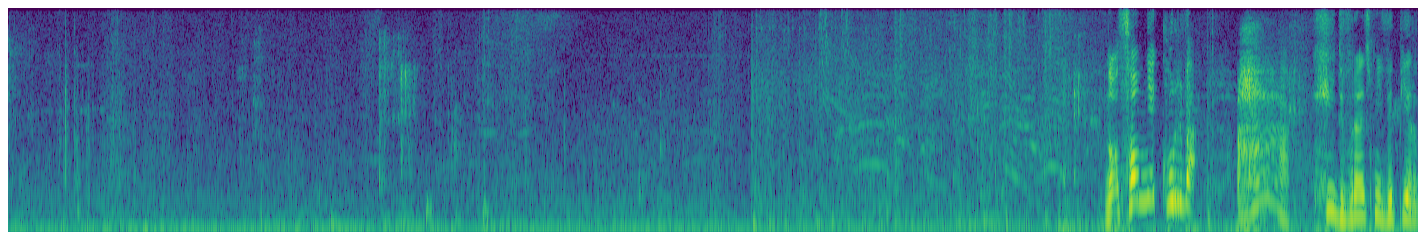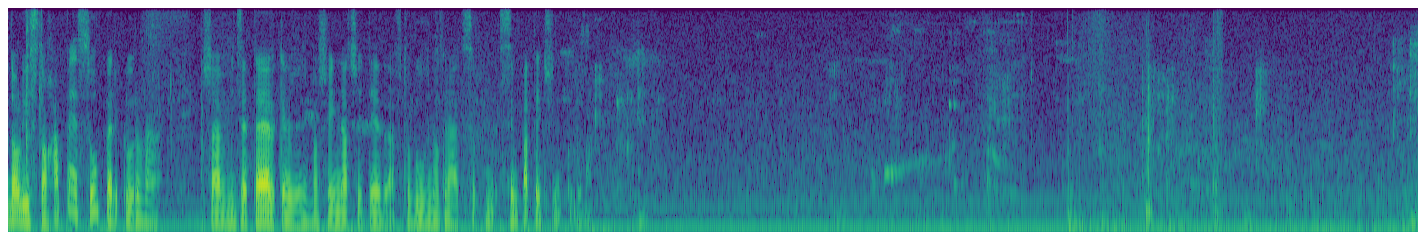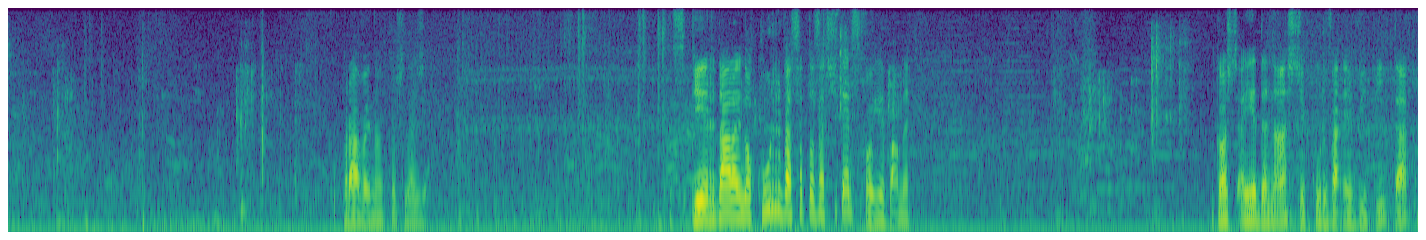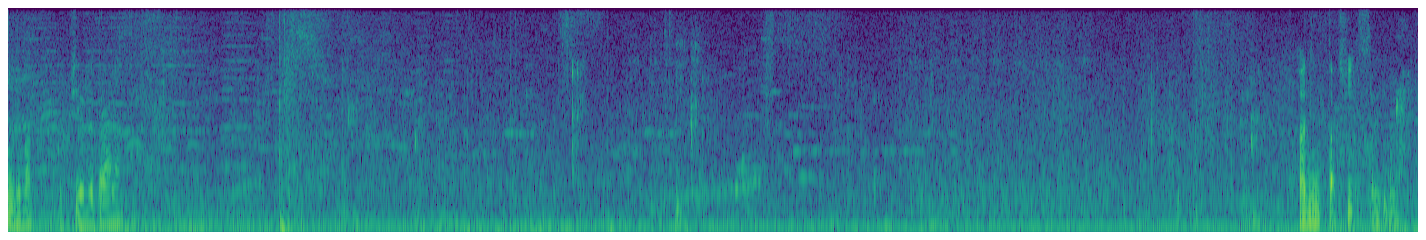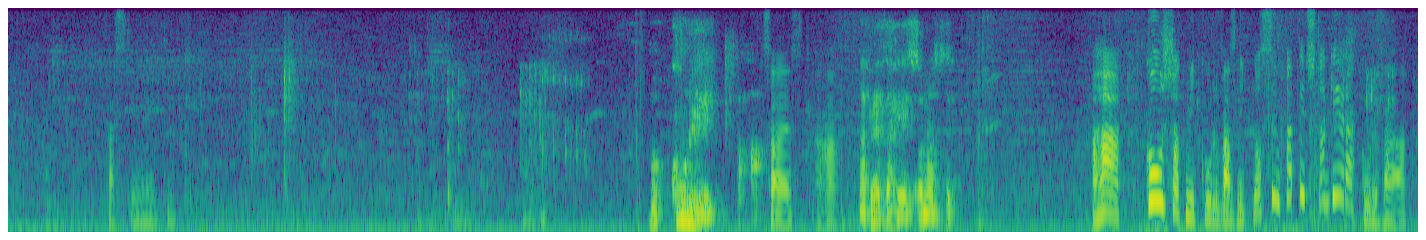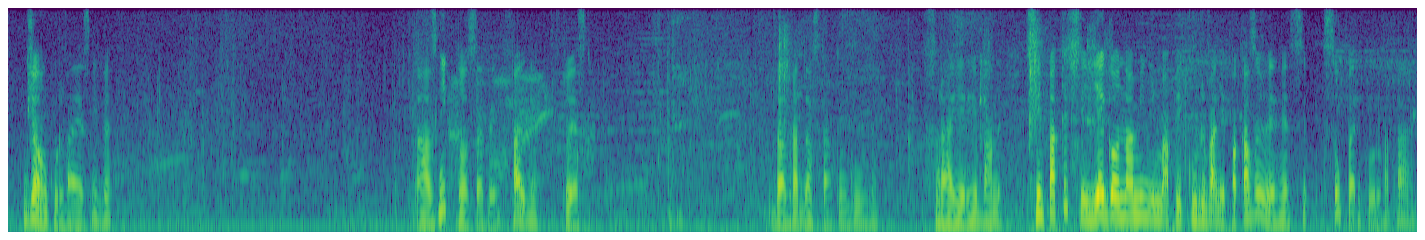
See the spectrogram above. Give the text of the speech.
No co mnie kurwa? Aha! Hit wręcz mi wypierdolił 100 HP, super kurwa. Trzeba widzę telkę bo się inaczej nie w to gówno grać. Sy- Sympatycznie, kurwa. Po prawej nam ktoś lezie. Spierdalaj, no kurwa, co to za cheaterstwo jebane. Gość A11, kurwa, MVP, tak? Kurwa, wypierdalaj. Anita Fitz, mhm. Fascinating. No kurwa. Co jest? Aha. Na plecach jest ona. Aha, Coolshot mi kurwa zniknął. Sympatyczna giera, kurwa. Gdzie on kurwa jest niby? A, zniknął sobie. Fajnie. Tu jest. Dobra, dostał ten główny. Frajer jebany. Sympatycznie jego na minimapie kurwa nie pokazuje, nie? Super kurwa, tak.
